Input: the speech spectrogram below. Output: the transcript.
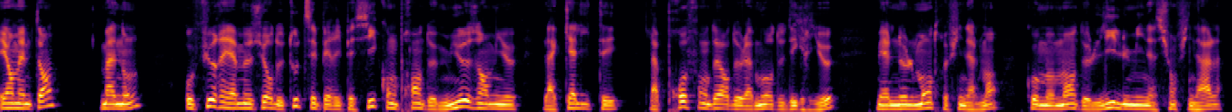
Et en même temps, Manon, au fur et à mesure de toutes ces péripéties, comprend de mieux en mieux la qualité, la profondeur de l'amour de Desgrieux, mais elle ne le montre finalement qu'au moment de l'illumination finale,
